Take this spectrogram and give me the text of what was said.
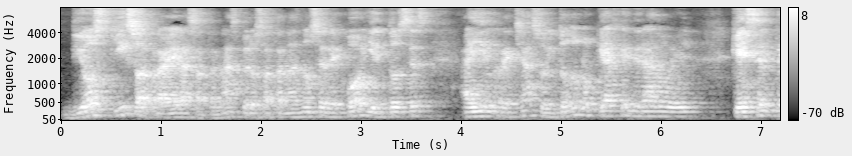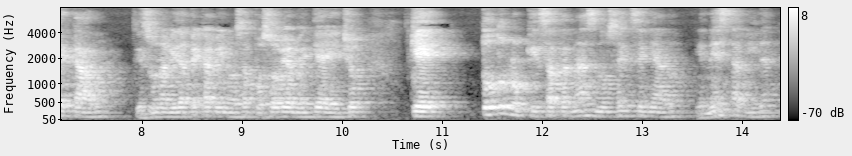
Dios quiso atraer a Satanás, pero Satanás no se dejó y entonces hay el rechazo y todo lo que ha generado él, que es el pecado, que es una vida pecaminosa, pues obviamente ha hecho que todo lo que Satanás nos ha enseñado en esta vida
